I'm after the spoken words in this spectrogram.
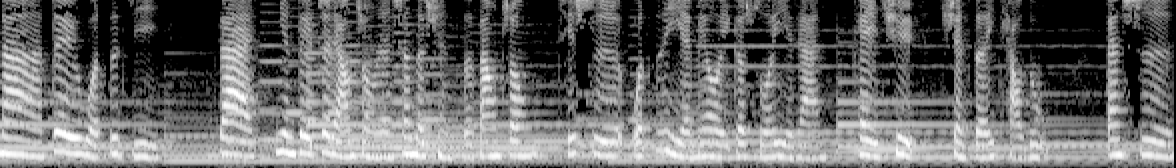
那对于我自己。在面对这两种人生的选择当中，其实我自己也没有一个所以然可以去选择一条路。但是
